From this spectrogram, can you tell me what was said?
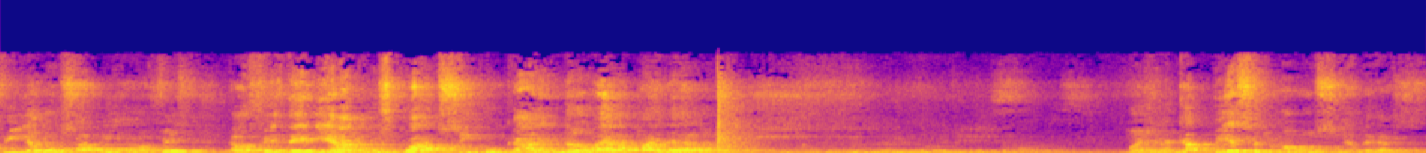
filha não sabia. Ela fez, ela fez DNA com uns 4, 5 caras e não era o pai dela. Imagina a cabeça de uma mocinha dessa.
